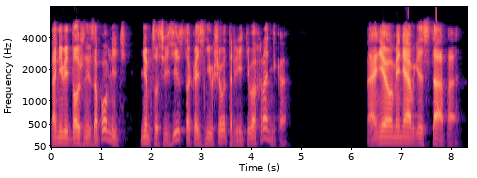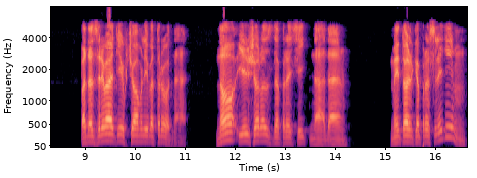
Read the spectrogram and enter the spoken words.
Они ведь должны запомнить немца-связиста, казнившего третьего охранника. Они у меня в гестапо. Подозревать их в чем-либо трудно. Но еще раз допросить надо. Мы только проследим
